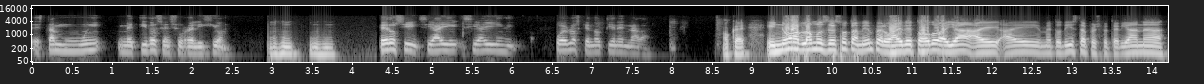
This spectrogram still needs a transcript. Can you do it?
están muy metidos en su religión. Pero sí, sí hay, sí hay pueblos que no tienen nada. Ok, y no hablamos de eso también, pero hay de todo allá. Hay, hay metodista, presbiteriana,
